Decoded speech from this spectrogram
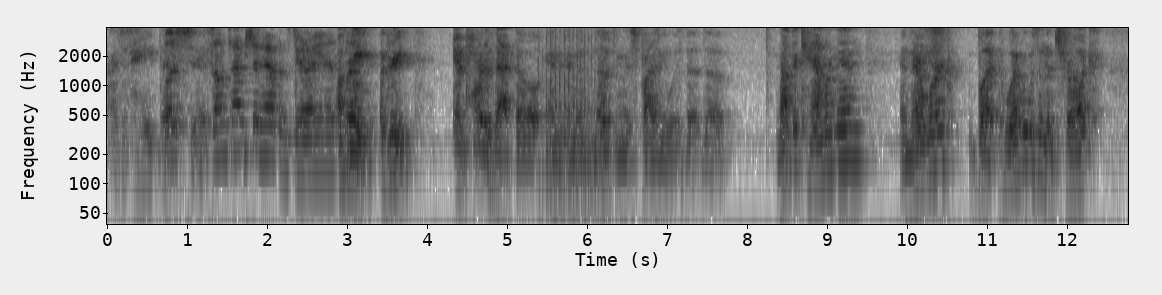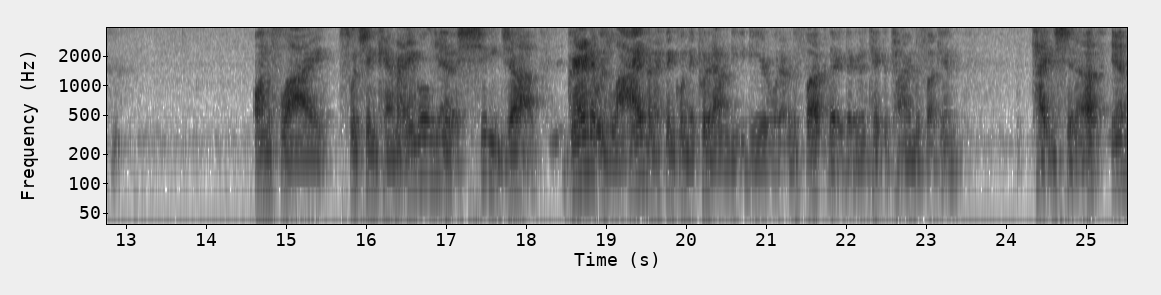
I just hate that But shit. sometimes shit happens, dude. I mean, it's Agreed, agreed. And part of that though, and, and another thing that surprised me was the, the not the cameramen and their work, but whoever was in the truck on the fly switching camera angles did a shitty job. Granted, it was live, and I think when they put it out on DVD or whatever the fuck, they're, they're gonna take the time to fucking tighten shit up. Yeah.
